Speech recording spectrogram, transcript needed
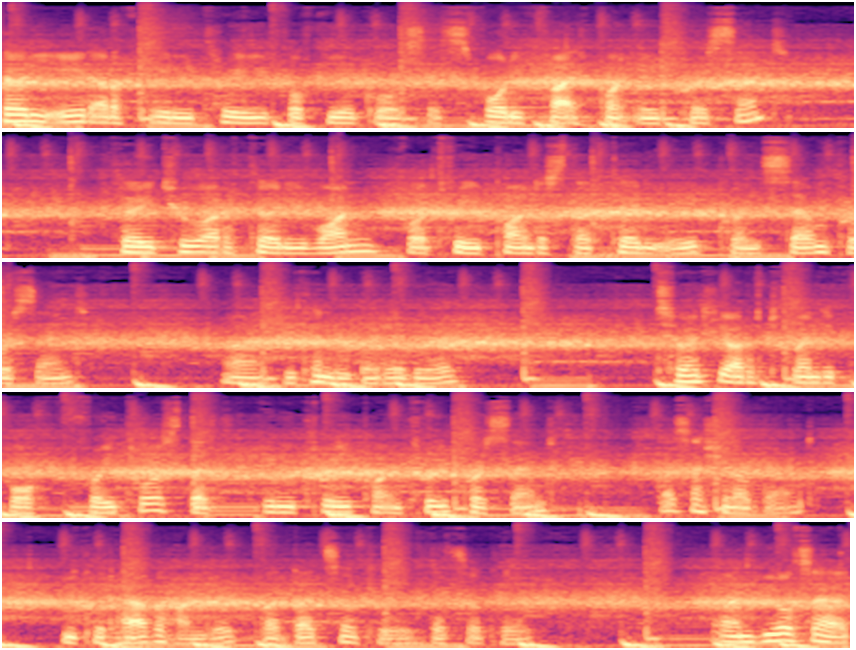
38 out of 83 for field goals, that's 45.8%. 32 out of 31 for three pointers, that's 38.7%. Uh, you can do better there. 20 out of 24 free throws, that's 83.3%. That's actually not bad. We could have 100, but that's okay. That's okay. And we also had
